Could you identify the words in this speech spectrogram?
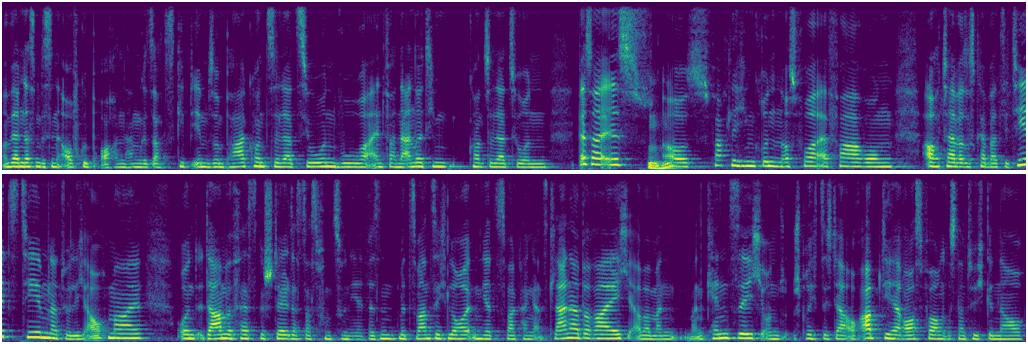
Und wir haben das ein bisschen aufgebrochen, haben gesagt, es gibt eben so ein paar Konstellationen, wo einfach eine andere Teamkonstellation besser ist, mhm. aus fachlichen Gründen, aus Vorerfahrungen, auch teilweise aus Kapazitätsthemen natürlich auch mal. Und da haben wir festgestellt, dass das funktioniert. Wir sind mit 20 Leuten jetzt zwar kein ganz kleiner Bereich, aber man, man kennt sich und spricht sich da auch ab. Die Herausforderung ist natürlich genau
